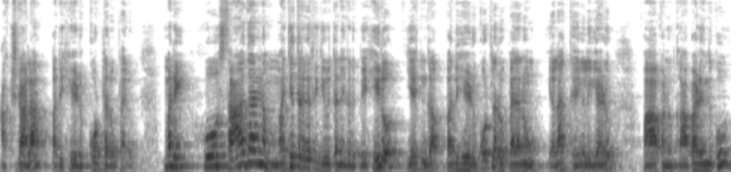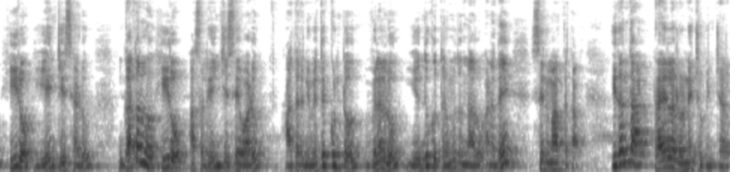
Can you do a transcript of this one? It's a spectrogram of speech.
అక్షరాల పదిహేడు కోట్ల రూపాయలు. మరి ఓ సాధారణ మధ్యతరగతి జీవితాన్ని గడిపే హీరో ఏకంగా పదిహేడు కోట్ల రూపాయలను ఎలా తేగలిగాడు? పాపను కాపాడేందుకు హీరో ఏం చేశాడు? గతంలో హీరో అసలు ఏం చేసేవాడు? అతడిని వెతుక్కుంటూ విలన్లు ఎందుకు తరుముతున్నారు? అన్నదే సినిమా కథ. ఇదంతా ట్రైలర్లోనే చూపించారు.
